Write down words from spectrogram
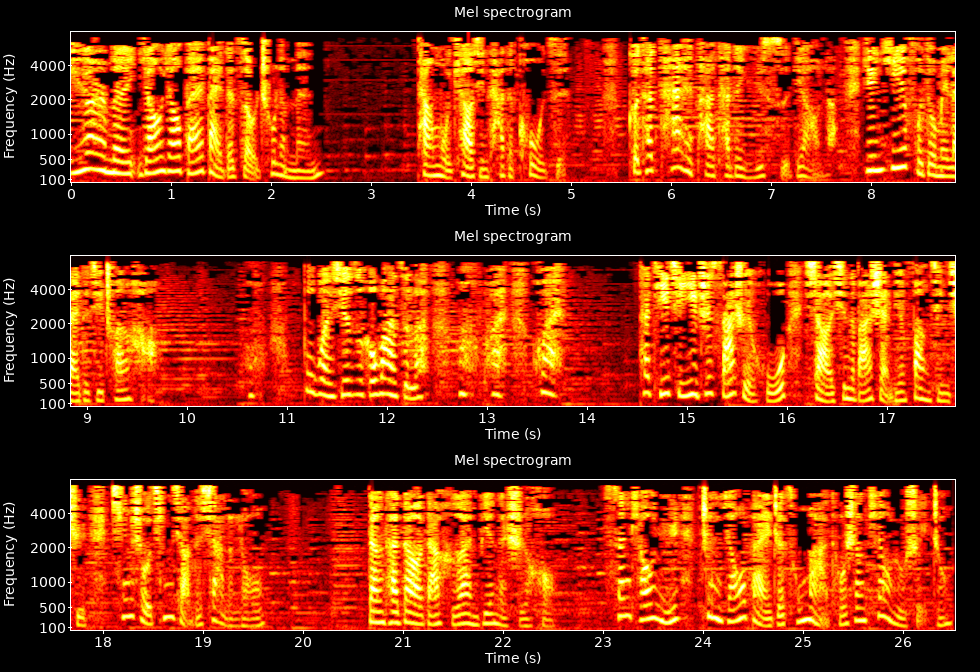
鱼儿们摇摇摆摆的走出了门，汤姆跳进他的裤子，可他太怕他的鱼死掉了，连衣服都没来得及穿好。哦不管鞋子和袜子了，啊快快！他提起一只洒水壶，小心的把闪电放进去，轻手轻脚的下了楼。当他到达河岸边的时候，三条鱼正摇摆着从码头上跳入水中。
